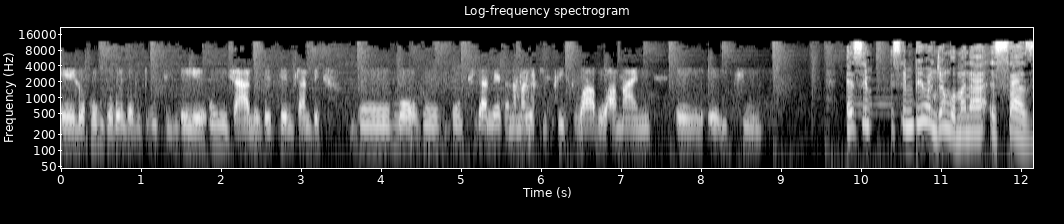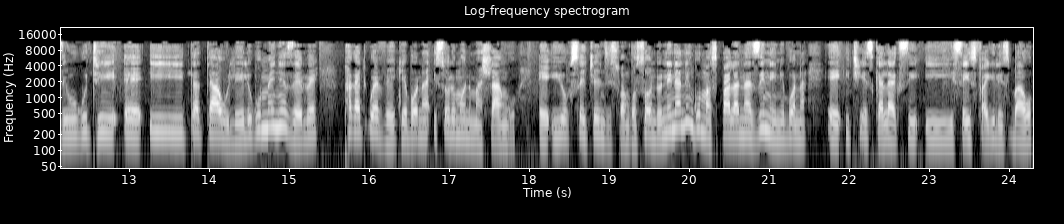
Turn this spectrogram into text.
Um lokho kuzokwenza ukuthi kudileye umdlalo bese mhlambe kumo- ku- kuthikameza nama-logistics wabo amanye um i-team. Esim- simpiwe njengomana sazi ukuthi eh itatawu leli kumenyezelwe phakathi kweveke bona iSolomon Mahlangu eh iyokusetshenziswa ngosonto nina ningumasipala nazinini bona eh iTS Galaxy iseyisifakile isibawo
